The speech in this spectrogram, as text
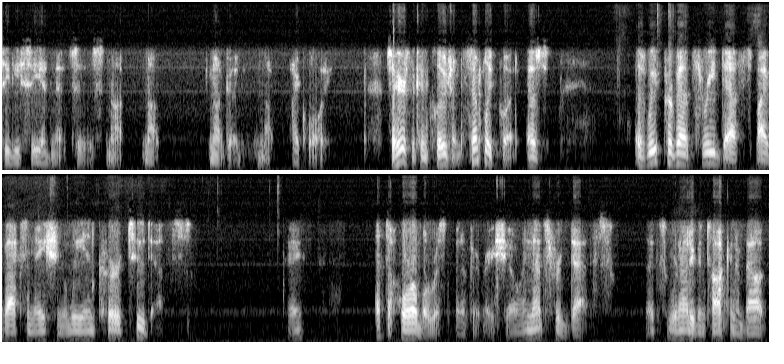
CDC admits is not not not good, not high quality. So here's the conclusion. Simply put, as as we prevent three deaths by vaccination, we incur two deaths. Okay, that's a horrible risk benefit ratio, and that's for deaths. That's we're not even talking about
